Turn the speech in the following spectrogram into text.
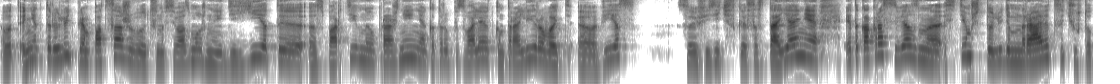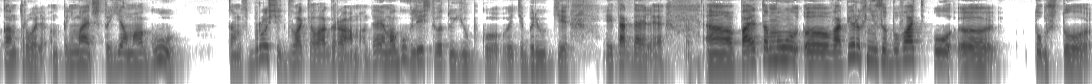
Вот некоторые люди прям подсаживаются на всевозможные диеты, э, спортивные упражнения, которые позволяют контролировать э, вес, свое физическое состояние. Это как раз связано с тем, что людям нравится чувство контроля. Он понимает, что я могу там, сбросить 2 килограмма, да, я могу влезть в эту юбку, в эти брюки и так далее. А, Поэтому, э, во-первых, не забывать о э, том, что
